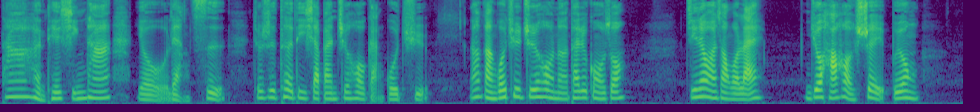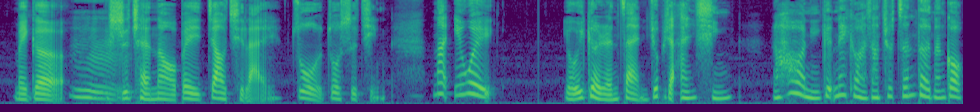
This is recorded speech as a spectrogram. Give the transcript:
他很贴心，他有两次就是特地下班之后赶过去，然后赶过去之后呢，他就跟我说：“今天晚上我来，你就好好睡，不用每个嗯时辰哦被叫起来做做事情。那因为有一个人在，你就比较安心。”然后你那个晚上就真的能够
